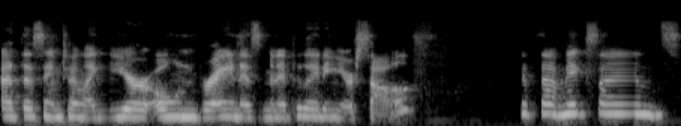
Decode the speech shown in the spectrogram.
at the same time like your own brain is manipulating yourself if that makes sense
